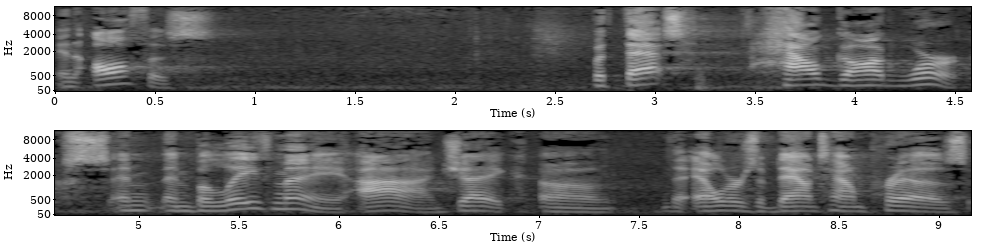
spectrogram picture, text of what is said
and office. But that's how God works. And, and believe me, I, Jake, uh, the elders of downtown Pres,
